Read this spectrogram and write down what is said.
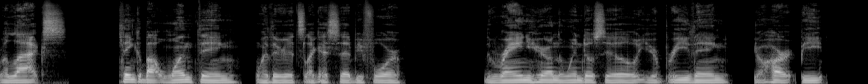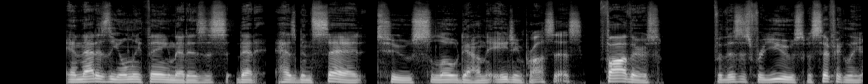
relax, think about one thing, whether it's like I said before, the rain you hear on the windowsill, your breathing, your heartbeat. And that is the only thing that is that has been said to slow down the aging process. Fathers, for this is for you specifically,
